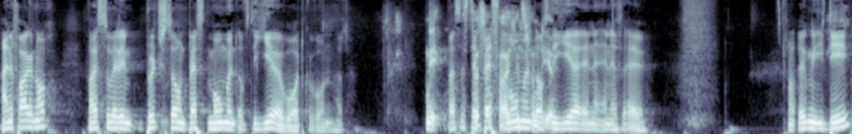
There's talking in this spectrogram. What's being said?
Eine Frage noch. Weißt du, wer den Bridgestone Best Moment of the Year Award gewonnen hat? Nee. Was ist der Best Moment of dir. the Year in der NFL? Irgendeine Idee?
